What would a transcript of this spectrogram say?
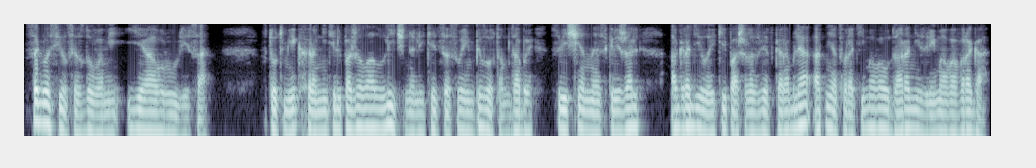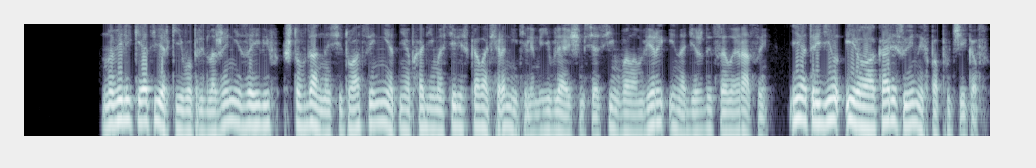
согласился с довами Яуруриса. В тот миг хранитель пожелал лично лететь со своим пилотом, дабы священная скрижаль оградила экипаж разведкорабля от неотвратимого удара незримого врага. Но Великий отверг его предложение, заявив, что в данной ситуации нет необходимости рисковать хранителем, являющимся символом веры и надежды целой расы, и отрядил Иоакарису иных попутчиков.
